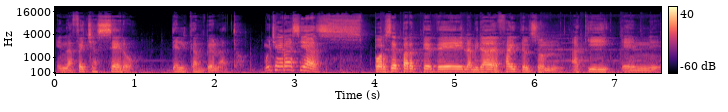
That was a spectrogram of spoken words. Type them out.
en la fecha cero del campeonato. Muchas gracias por ser parte de la mirada de Faitelson aquí en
